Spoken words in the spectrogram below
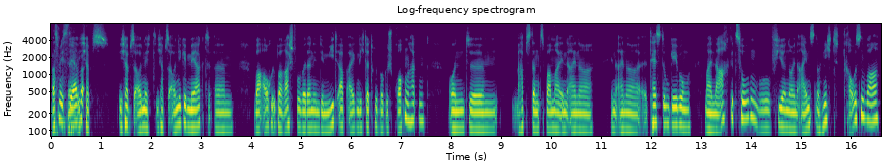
Was mich Ja, sehr ich hab's, ich hab's auch nicht, ich hab's auch nie gemerkt. Ähm, war auch überrascht, wo wir dann in dem Meetup eigentlich darüber gesprochen hatten und ähm, hab's dann zwar mal in einer in einer Testumgebung mal nachgezogen, wo 4.9.1 noch nicht draußen war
